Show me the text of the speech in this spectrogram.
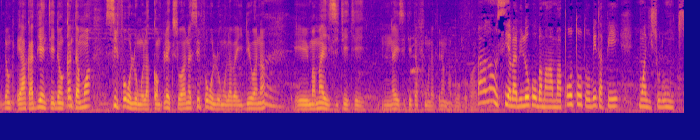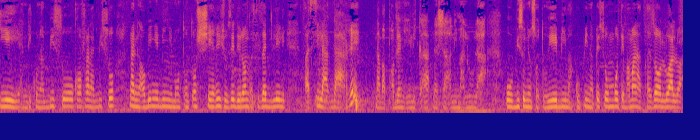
donc eyaka bien te donc quant à moi s'il faut kolongola complexe wana s'il faut kolongola baide wana e mama hésité te nga hésité te afungola mpe na maboko voilà. parlant aussi ya babiloko oyo bamakambo ya poto tobeta mpe mwa lisolo mokie ya ndeko na biso grand frère na biso nalingaka obenge bingi mon tonton chéri josé de londres césar bilele facile à garer na baproblème eyelika na charlie malula oyo biso nyonso toyebi makopine apesi yo mbote mama na trésor lwalwa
